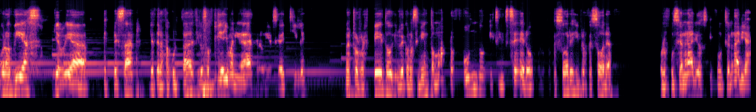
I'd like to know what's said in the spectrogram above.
Buenos días, querría expresar desde la Facultad de Filosofía y Humanidades de la Universidad de Chile nuestro respeto y reconocimiento más profundo y sincero por los profesores y profesoras, por los funcionarios y funcionarias,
